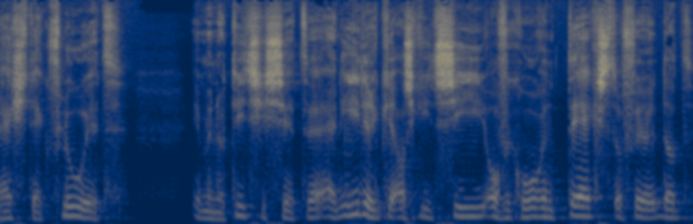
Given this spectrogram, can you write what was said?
hashtag fluid in mijn notities zitten. En iedere keer als ik iets zie of ik hoor een tekst of eh, dat,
